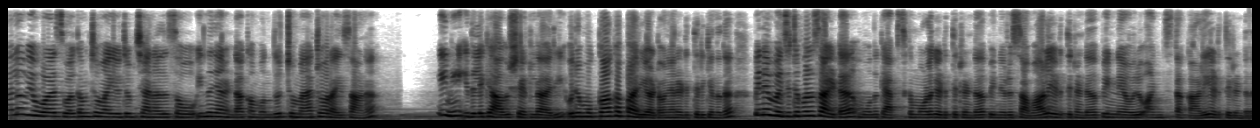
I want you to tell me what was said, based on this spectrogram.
Hello viewers welcome to my YouTube channel so ഇന്ന് ഞാൻ ഉണ്ടാക്കാൻ പോകുന്നത് ടൊമാറ്റോ റൈസ് ആണ്. ഇനി ഇതിലേക്ക് ആവശ്യമായിട്ടുള്ള അരി ഒരു മുക്കാ കപ്പ് അരി ആട്ടോ ഞാൻ എടുത്തിരിക്കുന്നത്. പിന്നെ വെജിറ്റബിൾസ് ആയിട്ട് മൂന്ന് ക്യാപ്സിക്കം മുളക് എടുത്തിട്ടുണ്ട് പിന്നെ ഒരു സവാള എടുത്തിട്ടുണ്ട് പിന്നെ ഒരു അഞ്ച് തക്കാളി എടുത്തിട്ടുണ്ട്.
